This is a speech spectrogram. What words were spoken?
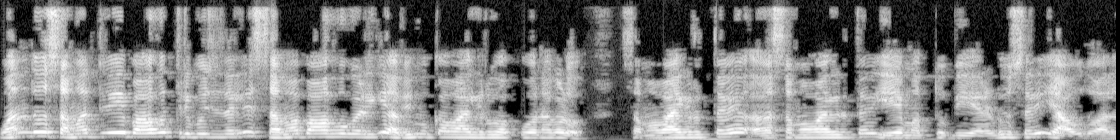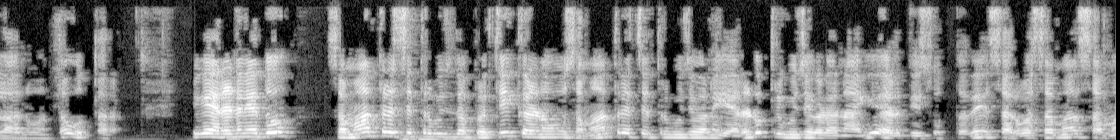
ಒಂದು ಸಮದ್ವಿಬಾಹು ತ್ರಿಭುಜದಲ್ಲಿ ಸಮಬಾಹುಗಳಿಗೆ ಅಭಿಮುಖವಾಗಿರುವ ಕೋನಗಳು ಸಮವಾಗಿರುತ್ತವೆ, ಅಸಮವಾಗಿರುತ್ತವೆ, ಎ ಮತ್ತು ಬಿ ಎರಡೂ ಸರಿ, ಯಾವುದು ಅಲ್ಲ ಅನ್ನುವಂತ ಉತ್ತರ. ಈಗ ಎರಡನೇದು, ಸಮಾಂತರ ಚತುರ್ಭುಜದ ಪ್ರತೀಕರಣವು ಸಮಾಂತರ ಚತುರ್ಭುಜವನ್ನು ಎರಡು ತ್ರಿಭುಜಗಳನ್ನಾಗಿ ಅರ್ಧಿಸುತ್ತದೆ. ಸರ್ವಸಮ, ಸಮ,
